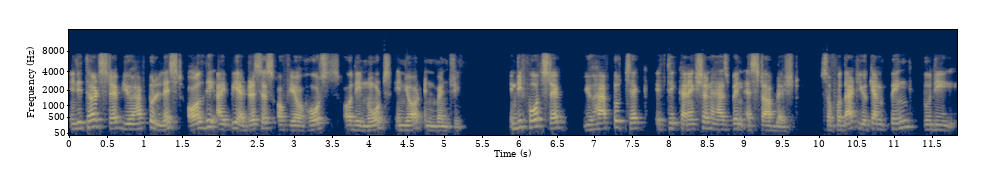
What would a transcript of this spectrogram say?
in the third step, you have to list all the IP addresses of your hosts or the nodes in your inventory. In the fourth step, you have to check if the connection has been established. So for that, you can ping to the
